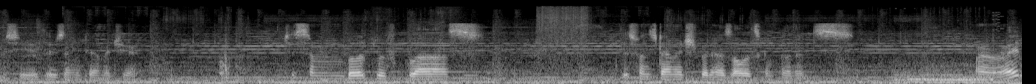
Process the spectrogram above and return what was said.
Let's see if there's any damage here. Just some bulletproof glass. This one's damaged, but it has all its components. Alright.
